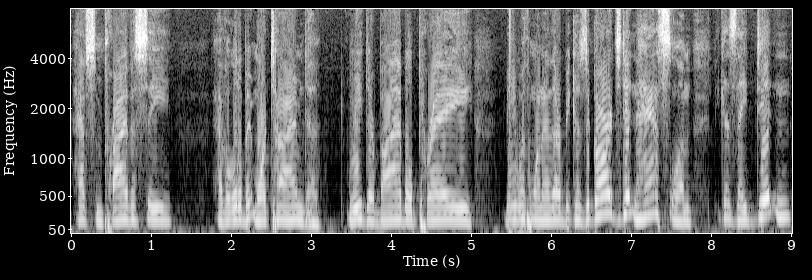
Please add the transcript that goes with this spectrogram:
have some privacy, have a little bit more time to read their Bible, pray, be with one another because the guards didn't hassle them because they didn't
